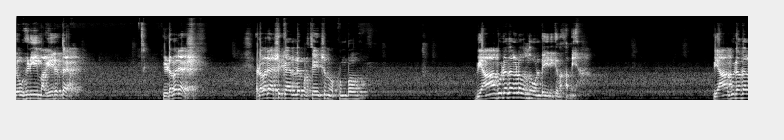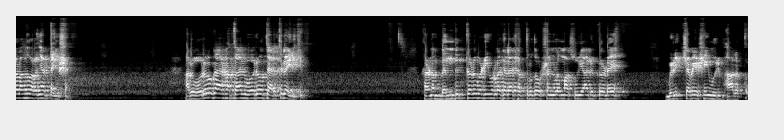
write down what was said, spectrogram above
രോഹിണി മകേരത്തര. ഇടവരാശി. ഇടവരാശിക്കാരിൽ പ്രത്യേകിച്ച് നോക്കുമ്പോൾ വ്യാകുലതകൾ വന്നുകൊണ്ടേയിരിക്കുന്ന സമയമാണ് വ്യാകുലതകളെന്ന് പറഞ്ഞ ടെൻഷൻ. അത് ഓരോ കാരണത്താൽ ഓരോ തരത്തിലായിരിക്കും. കാരണം ബന്ധുക്കൾ വഴിയുള്ള ചില ശത്രുദോഷങ്ങളും അസൂയാലുക്കളുടെ വിളിച്ചപേക്ഷയും ഒരു ഭാഗത്ത്.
